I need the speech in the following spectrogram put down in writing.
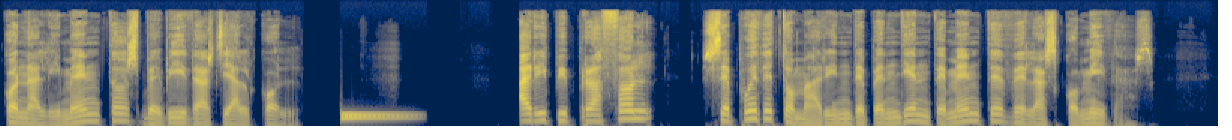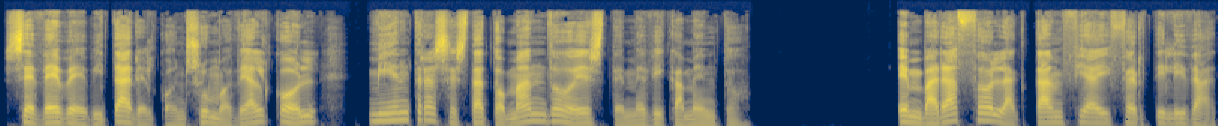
con alimentos, bebidas y alcohol. Aripiprazol se puede tomar independientemente de las comidas. Se debe evitar el consumo de alcohol mientras está tomando este medicamento. Embarazo, lactancia y fertilidad.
